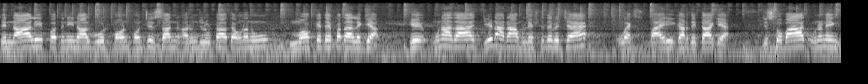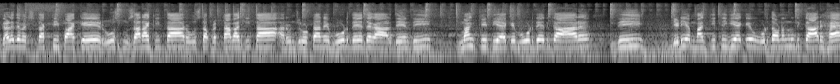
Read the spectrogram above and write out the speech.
ਤੇ ਨਾਲ ਹੀ ਪਤਨੀ ਨਾਲ ਵੋਟ ਪਾਉਣ ਪਹੁੰਚੇ ਸਨ ਅਰੁਣ ਜਲੋਟਾ ਤਾਂ ਉਹਨਾਂ ਨੂੰ ਮੌਕੇ ਤੇ ਪਤਾ ਲੱਗਿਆ ਕਿ ਉਹਨਾਂ ਦਾ ਜਿਹੜਾ ਨਾਮ ਲਿਸਟ ਦੇ ਵਿੱਚ ਹੈ, ਉਹ ਐਕਸਪਾਇਰੀ ਕਰ ਦਿੱਤਾ ਗਿਆ। ਜਿਸ ਤੋਂ ਬਾਅਦ ਉਹਨਾਂ ਨੇ ਗਲੇ ਦੇ ਵਿੱਚ ਤਖਤੀ ਪਾ ਕੇ ਰੋਸ ਮੁਜ਼ਾਹਰਾ ਕੀਤਾ, ਰੋਸ ਦਾ ਪ੍ਰਗਟਾਵਾ ਕੀਤਾ। ਅਰੁਣ ਜਲੋਟਾ ਨੇ ਵੋਟ ਦੇ ਅਧਿਕਾਰ ਦੇਣ ਦੀ ਮੰਗ ਕੀਤੀ ਹੈ ਕਿ ਵੋਟ ਦੇ ਅਧਿਕਾਰ ਦੀ ਜਿਹੜੀ ਇਹ ਮੰਗ ਕੀਤੀ ਗਈ ਹੈ ਕਿ ਵੋਟ ਦਾ ਉਹਨਾਂ ਨੂੰ ਅਧਿਕਾਰ ਹੈ।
